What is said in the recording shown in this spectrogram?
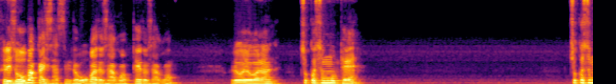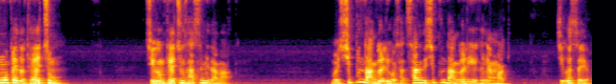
그래서 오바까지 샀습니다. 오바도 사고 패도 사고. 그리고 요거는 축구 승무패. 축구 승무패도 대충 지금 대충 샀습니다 막. 뭐 10분도 안 걸리고 사, 사는데 10분도 안 걸리게 그냥 막 찍었어요.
